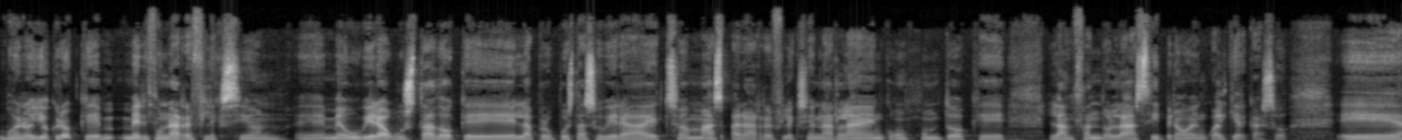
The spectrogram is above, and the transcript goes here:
Bueno, yo creo que merece una reflexión. Eh, me hubiera gustado que la propuesta se hubiera hecho más para reflexionarla en conjunto que lanzándola así, pero en cualquier caso. Eh,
